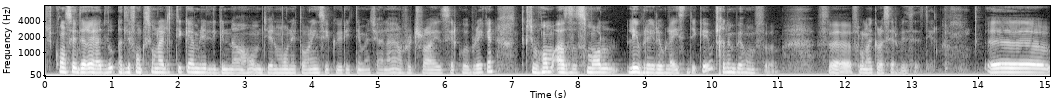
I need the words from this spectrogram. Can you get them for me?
تكونسيديري هاد les fonctionnalités كاملين اللي قلناهم ديال monitoring security مثلا retries circuit breaking تكتبهم as small library ولا SDK وتخدم بهم في في في ال micro services ديالك. أه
